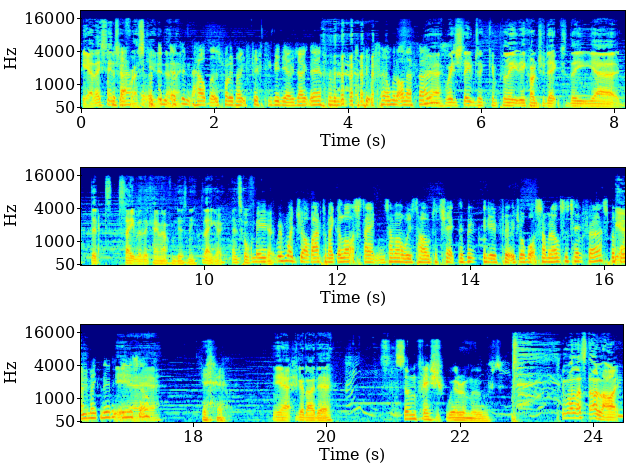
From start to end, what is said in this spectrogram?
Yeah, they seem to have rescued it, it, didn't, don't it they? didn't help that there's probably about 50 videos out there from people filming it on their phones. Yeah, which seemed to completely contradict the uh, the statement that came out from Disney. There you go. That's all. I mean, Yeah. with my job, I have to make a lot of statements. I'm always told to check the video footage or what someone else has said first before yeah. you make an idiot of yeah, yourself. yeah, Yeah. yeah. Good idea. Some fish were removed. well, that's not a lie.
